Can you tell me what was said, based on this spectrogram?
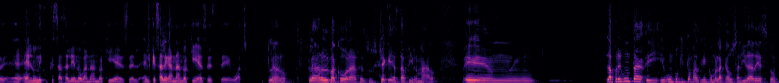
e, El único que está saliendo ganando aquí es el, el que sale ganando aquí es este Watson. Claro, claro, él va a cobrar, su cheque ya está firmado. Em, la pregunta, y, un poquito más bien como la causalidad de esto,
